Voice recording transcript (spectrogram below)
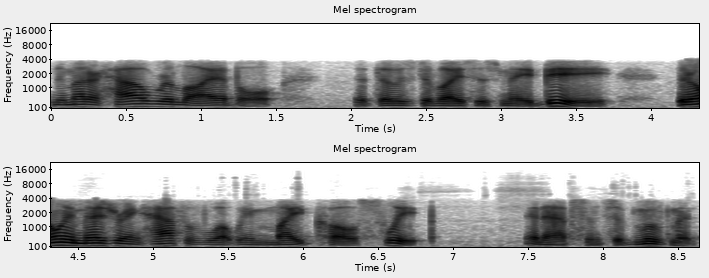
no matter how reliable that those devices may be, they're only measuring half of what we might call sleep, an absence of movement.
